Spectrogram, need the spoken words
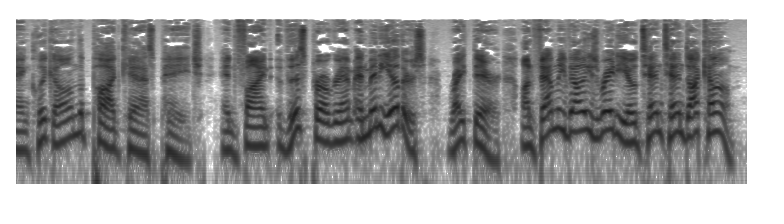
and click on the podcast page and find this program and many others right there on FamilyValuesRadio1010.com.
